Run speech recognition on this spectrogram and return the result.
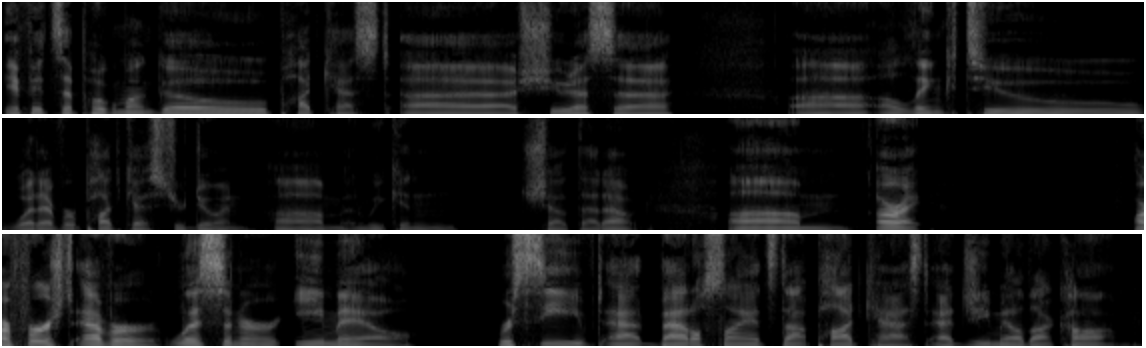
if it's a Pokemon Go podcast, uh, shoot us a uh, a link to whatever podcast you're doing, um, and we can shout that out. Um, all right, our first ever listener email received at battlescience.podcast at gmail.com.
